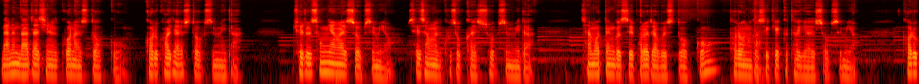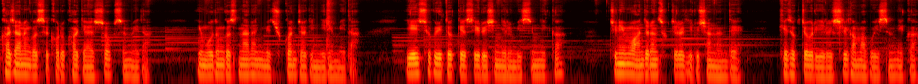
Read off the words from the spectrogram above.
나는 나 자신을 구원할 수도 없고 거룩하게 할 수도 없습니다. 죄를 속량할 수 없으며 세상을 구속할 수 없습니다. 잘못된 것을 바로잡을 수도 없고 더러운 것을 깨끗하게 할 수 없으며 거룩하지 않은 것을 거룩하게 할 수 없습니다. 이 모든 것은 하나님의 주권적인 일입니다. 예수 그리스도께서 이루신 일을 믿습니까? 주님은 완전한 속죄를 이루셨는데 계속적으로 이를 실감하고 있습니까?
